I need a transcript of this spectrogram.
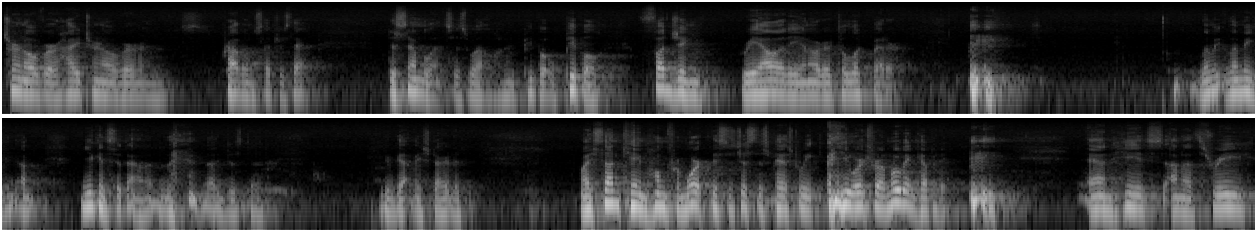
turnover, high turnover, and problems such as that. Dissemblance as well. I mean, people, people fudging reality in order to look better. let me, let me um, you can sit down. I just, uh, you've got me started. My son came home from work. This is just this past week. he works for a moving company and he's on a three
